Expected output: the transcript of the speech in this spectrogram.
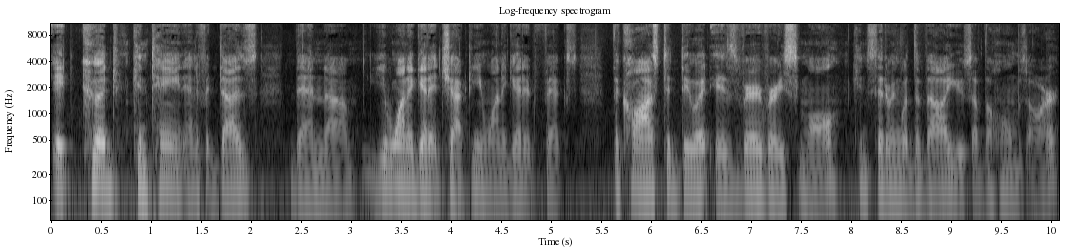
it could contain, and if it does, then um, you want to get it checked and you want to get it fixed. The cost to do it is very, very small considering what the values of the homes are.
